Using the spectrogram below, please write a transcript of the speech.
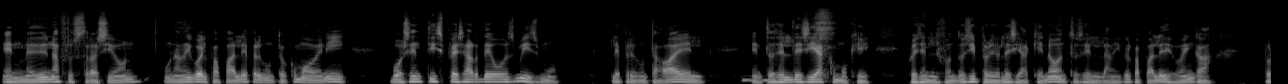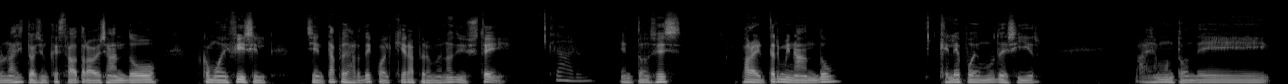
en medio de una frustración, un amigo del papá le preguntó como vení, ¿vos sentís pesar de vos mismo? Le preguntaba a él. Entonces él decía como que, pues en el fondo sí, pero yo le decía que no. Entonces el amigo del papá le dijo, venga, por una situación que estaba atravesando como difícil, sienta pesar de cualquiera, pero menos de usted. Claro. Entonces, para ir terminando, ¿qué le podemos decir hay un montón de,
